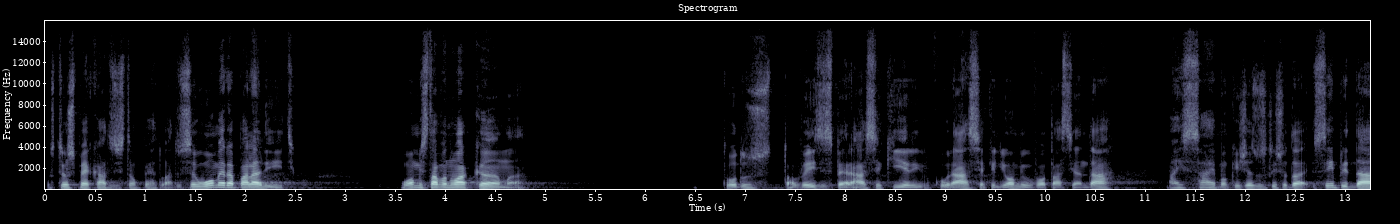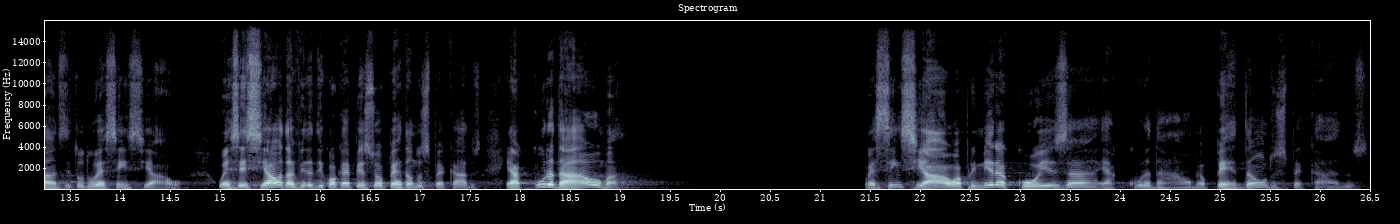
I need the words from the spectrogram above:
os teus pecados estão perdoados. O seu homem era paralítico, o homem estava numa cama. Todos talvez esperassem que ele curasse aquele homem e voltasse a andar. Mas saibam que Jesus Cristo dá, sempre dá, antes de tudo, o essencial. O essencial da vida de qualquer pessoa é o perdão dos pecados, é a cura da alma. O essencial, a primeira coisa é a cura da alma, é o perdão dos pecados.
